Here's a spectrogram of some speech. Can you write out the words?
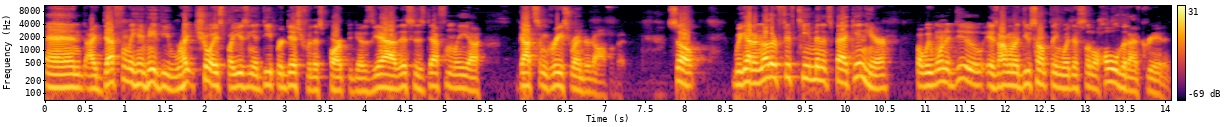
and I definitely made the right choice by using a deeper dish for this part because, yeah, this has definitely uh, got some grease rendered off of it. So we got another 15 minutes back in here, but we want to do is I want to do something with this little hole that I've created.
